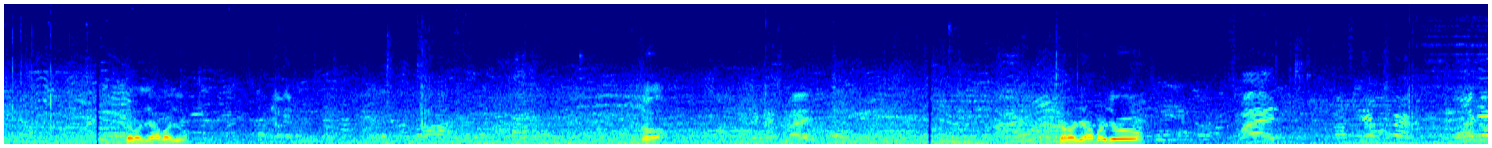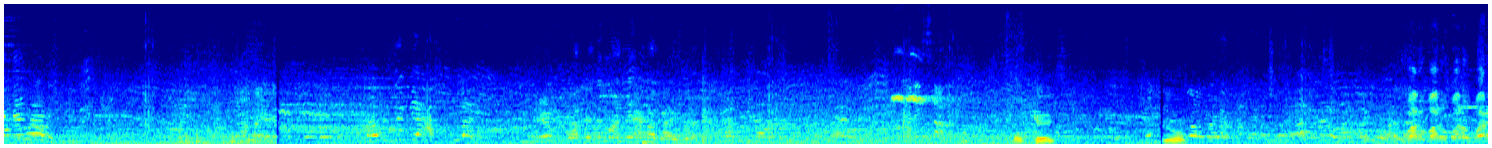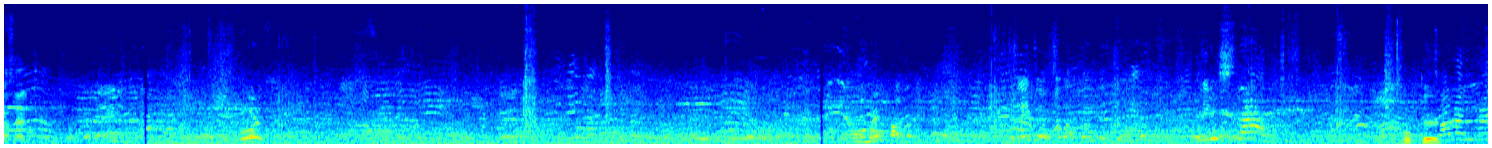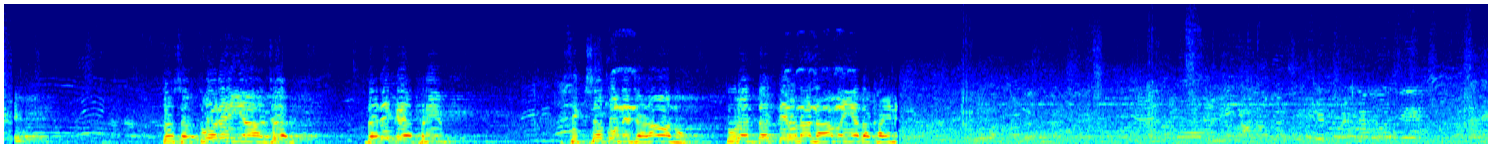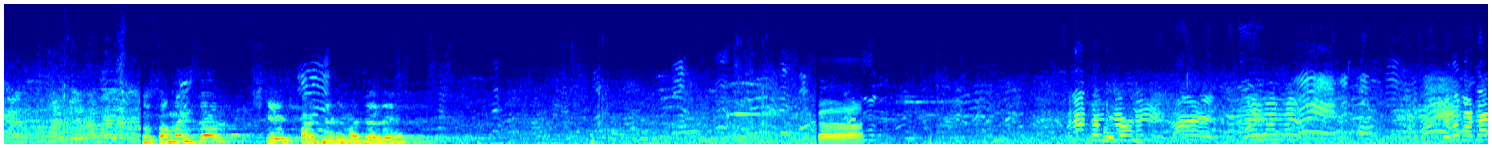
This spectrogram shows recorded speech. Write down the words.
ચલો જા બાજુ તો ચલો જી આ બાજુ ઓકે જો ઊભા ઊભા ઊભા ઊભા ઓકે. તો સત્વરે અહીંયા હાજર દરેક રેફરી શિક્ષકોને જણાવવાનું. તુરંત જ તેઓના નામ અહીંયા લખાઈને તો સમયસર સ્ટેજ પાસે હાજર રહે.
